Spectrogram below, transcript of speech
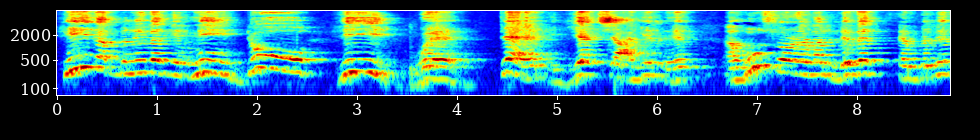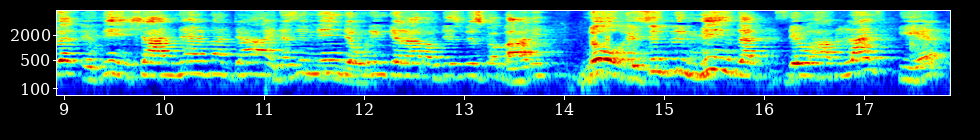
He that believeth in me, though he were dead, yet shall he live. And whosoever liveth and believeth in me shall never die. Does it mean they wouldn't get out of this physical body? No, it simply means that they will have life here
